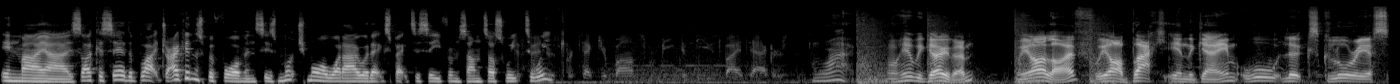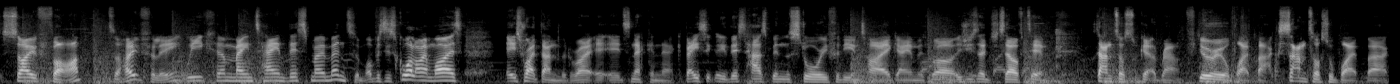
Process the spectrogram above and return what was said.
in my eyes. Like I say, the Black Dragons performance is much more what I would expect to see from Santos week to week. All right. Well, here we go then. We are live. We are back in the game. All looks glorious so far. So hopefully we can maintain this momentum. Obviously, scoreline wise, it's right down the middle, right? It's neck and neck. Basically, this has been the story for the entire game as well. As you said yourself, Tim, Santos will get around. Fury will bite back. Santos will bite back.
